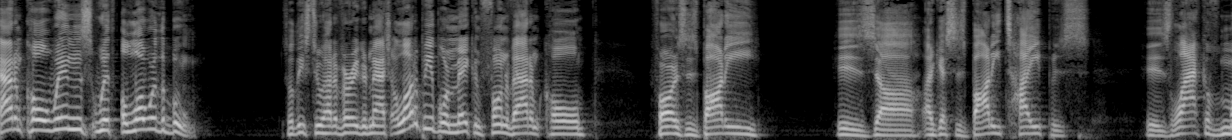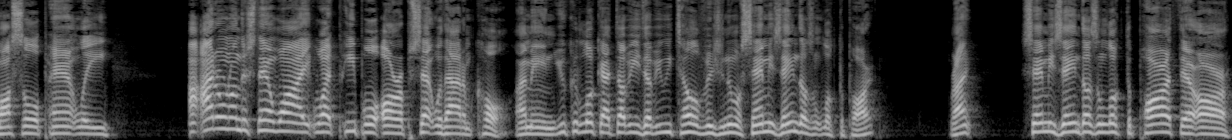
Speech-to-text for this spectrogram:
Adam Cole wins with a lower the boom. So these two had a very good match. A lot of people are making fun of Adam Cole as far as his body, his uh, I guess his body type, his his lack of muscle, apparently. I, I don't understand why why people are upset with Adam Cole. I mean, you could look at WWE television. Well, Sami Zayn doesn't look the part, right? Sami Zayn doesn't look the part. There are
